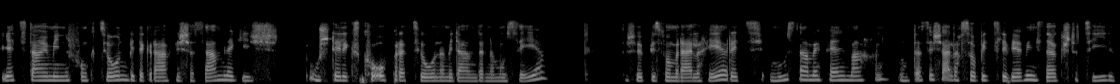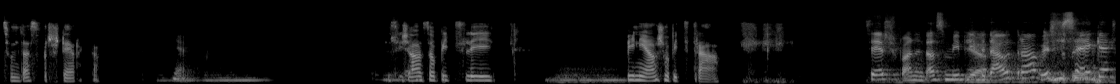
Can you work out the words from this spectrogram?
jetzt auch in meiner Funktion bei der grafischen Sammlung, ist Ausstellungskooperationen mit anderen Museen. Das ist etwas, was wir eigentlich eher jetzt im Ausnahmefall machen. Und das ist eigentlich so ein bisschen wie mein nächstes Ziel, um das zu verstärken. Ja. Das ist auch so ein bisschen, bin ich auch schon ein bisschen dran. Sehr spannend. Also wir bleiben ja. auch dran, würde ich sagen.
